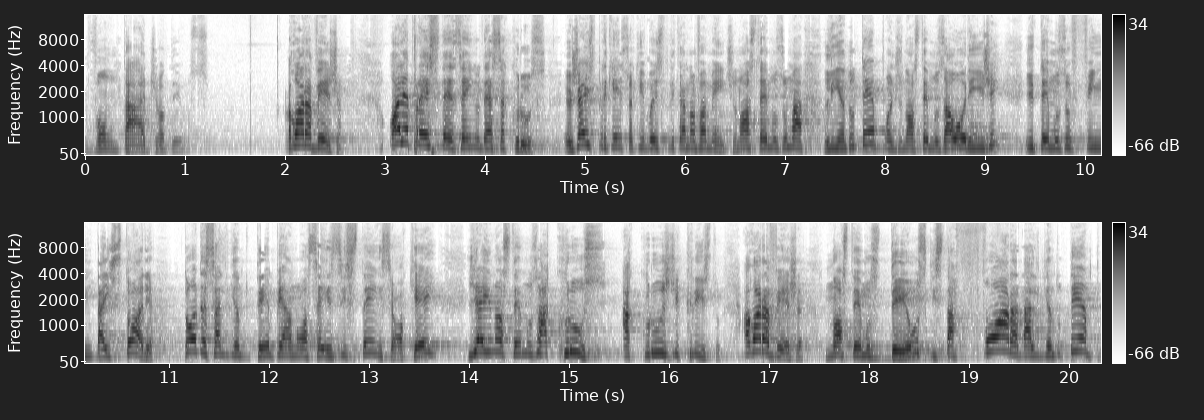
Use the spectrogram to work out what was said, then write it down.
vontade, ó Deus. Agora veja, Olha para esse desenho dessa cruz. Eu já expliquei isso aqui, vou explicar novamente. Nós temos uma linha do tempo, onde nós temos a origem e temos o fim da história. Toda essa linha do tempo é a nossa existência, ok? E aí nós temos a cruz, a cruz de Cristo. Agora veja, nós temos Deus que está fora da linha do tempo,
